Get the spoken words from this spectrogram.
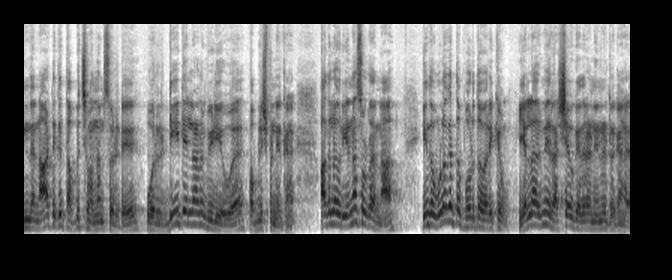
இந்த நாட்டுக்கு தப்பிச்சு வந்தேன்னு சொல்லிட்டு ஒரு டீட்டெயிலான வீடியோவை பப்ளிஷ் பண்ணியிருக்காங்க அதில் அவர் என்ன சொல்றாருன்னா இந்த உலகத்தை பொறுத்த வரைக்கும் எல்லாருமே ரஷ்யாவுக்கு எதிராக நின்றுட்டு இருக்காங்க.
